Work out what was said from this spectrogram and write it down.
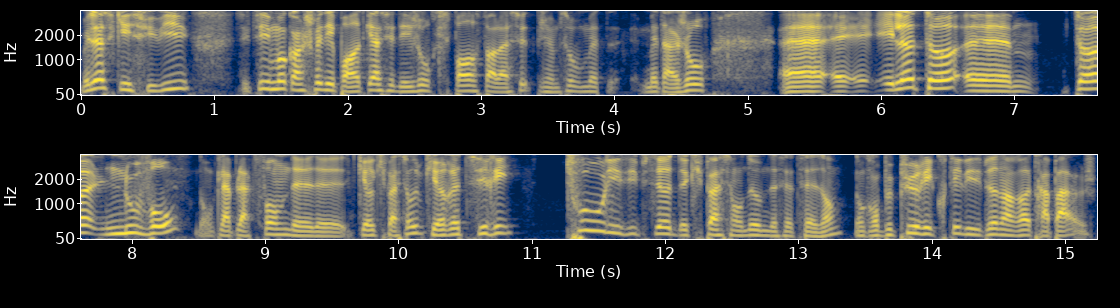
Mais là, ce qui est suivi, c'est que, moi, quand je fais des podcasts, il y a des jours qui se passent par la suite. Puis j'aime ça vous mettre, à jour. Euh, et, là, t'as euh, t'as Nouveau, donc la plateforme de, qui a Occupation Double, qui a retiré tous les épisodes d'Occupation Double de cette saison. Donc, on peut plus réécouter les épisodes en rattrapage.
